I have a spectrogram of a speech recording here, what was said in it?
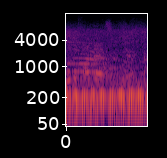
with the fund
